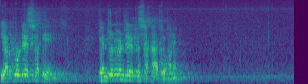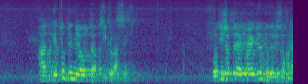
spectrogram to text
এয়ারপোর্টের সাথে ক্যান্টনমেন্টের একটা শাখা আছে ওখানে। আজ এতদিন যাবৎ যাচ্ছি ক্লাসে প্রতি সপ্তাহে কয়েকজন মুদারিস ওখানে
